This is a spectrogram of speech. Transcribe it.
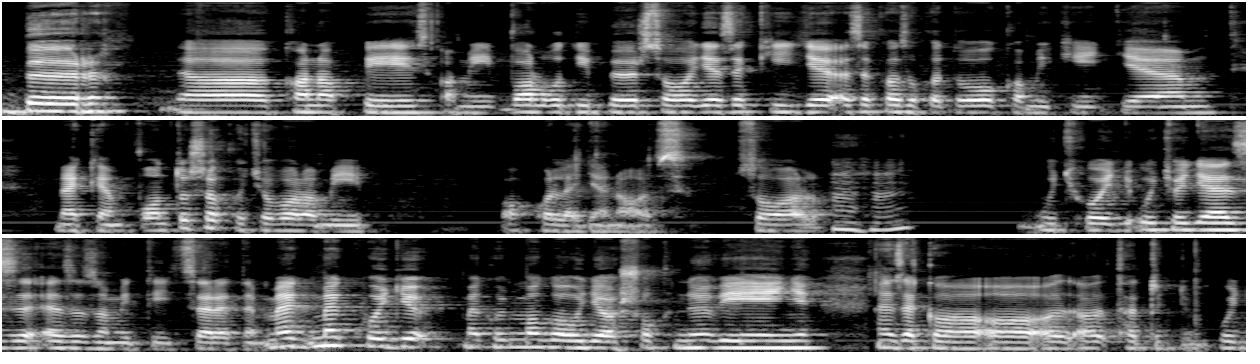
bőr kanapé, ami valódi bőr, szóval hogy ezek, így, ezek azok a dolgok, amik így nekem fontosak, hogyha valami, akkor legyen az. Szóval uh-huh. Úgyhogy, úgyhogy ez, ez az, amit így szeretem. Meg, meg, hogy, meg hogy maga ugye a sok növény, ezek a, a, a tehát hogy, hogy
